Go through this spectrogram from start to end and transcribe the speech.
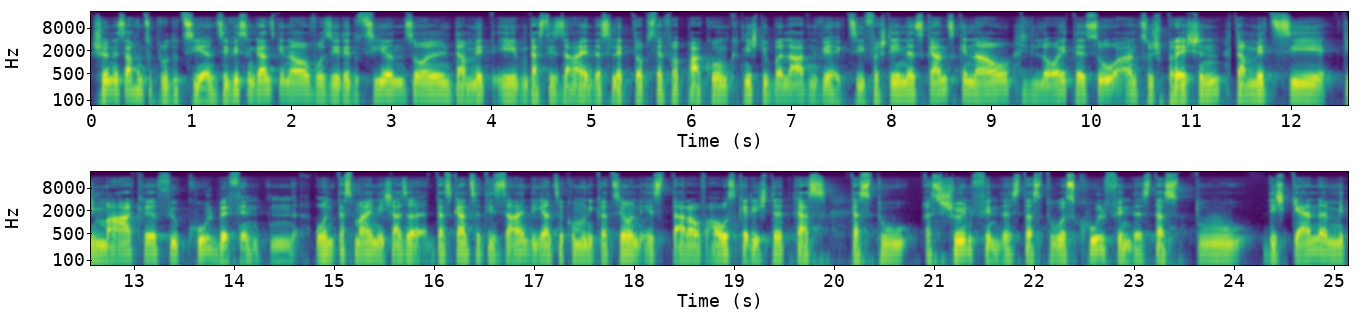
schöne Sachen zu produzieren. Sie wissen ganz genau, wo sie reduzieren sollen, damit eben das Design des Laptops, der Verpackung nicht überladen wirkt. Sie verstehen es ganz genau, die Leute so anzusprechen, damit sie die Marke für cool befinden. Und das meine ich. Also das ganze Design, die ganze Kommunikation ist darauf ausgerichtet, dass, dass du es schön findest, dass du es cool findest, dass du dich gerne mit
